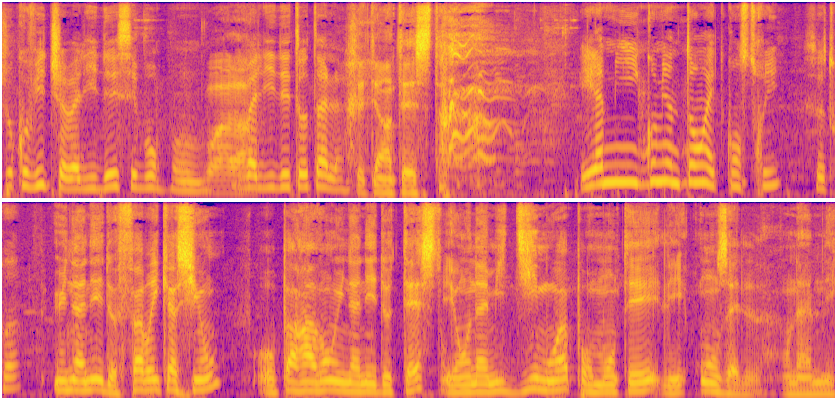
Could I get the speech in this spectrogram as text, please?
Djokovic a validé, c'est bon, on Voilà. validé total. C'était un test. Et il a mis combien de temps à être construit ce toit? Une année de fabrication, auparavant une année de test, et on a mis 10 mois pour monter les 11 ailes. On a amené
